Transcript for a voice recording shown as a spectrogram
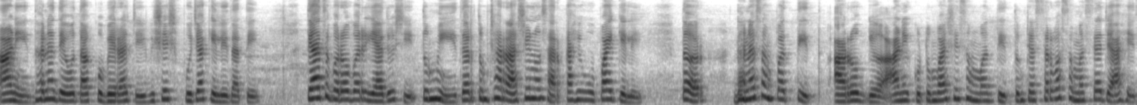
आणि धनदेवता कुबेराची विशेष पूजा केली जाते. त्याचबरोबर या दिवशी तुम्ही जर तुमच्या राशीनुसार काही उपाय केले तर धनसंपत्तीत आरोग्य आणि कुटुंबाशी संबंधित तुमच्या सर्व समस्या ज्या आहेत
